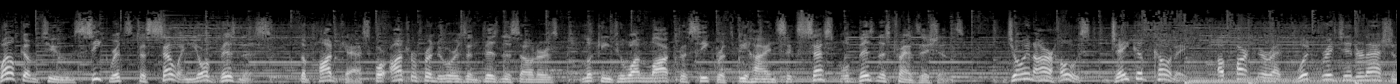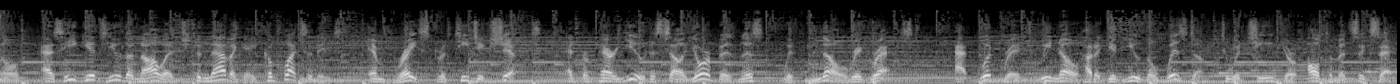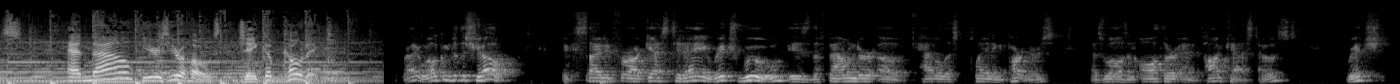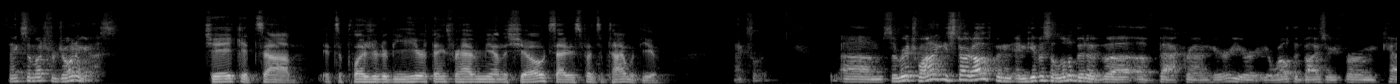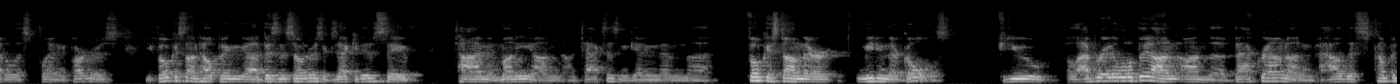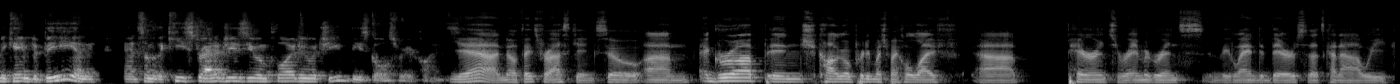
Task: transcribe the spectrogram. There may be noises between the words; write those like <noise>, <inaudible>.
Welcome to Secrets to Selling Your Business, the podcast for entrepreneurs and business owners looking to unlock the secrets behind successful business transitions. Join our host, Jacob Koenig, a partner at Woodbridge International, as he gives you the knowledge to navigate complexities, embrace strategic shifts, and prepare you to sell your business with no regrets. At Woodbridge, we know how to give you the wisdom to achieve your ultimate success. And now, here's your host, Jacob Koenig. Right, welcome to the show. Excited for our guest today. Rich Woo is the founder of Catalyst Planning Partners, as well as an author and podcast host. Rich, thanks so much for joining us. Jake, it's uh, it's a pleasure to be here. Thanks for having me on the show. Excited to spend some time with you. Excellent. Um, so, Rich, why don't you start off and, and give us a little bit of, uh, of background here? Your, your wealth advisory firm, Catalyst Planning Partners, you focus on helping uh, business owners, executives save time and money on, on taxes and getting them uh, focused on their meeting their goals. Could you elaborate a little bit on, on the background on how this company came to be and, and some of the key strategies you employ to achieve these goals for your clients? Yeah, no, thanks for asking. So, um, I grew up in Chicago pretty much my whole life uh, parents or immigrants. They landed there, so that's kind of how we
